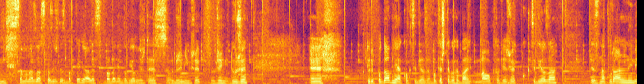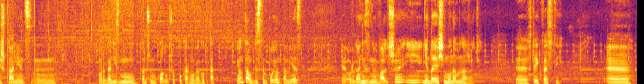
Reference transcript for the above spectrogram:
Sama nazwa wskazuje, że to jest bakteria, ale z badania dowiodły, że to jest olbrzymi grzyb, olbrzymi, duży, e, który podobnie jak kokcydioza, bo też tego chyba mało kto wie, że kokcydioza to jest naturalny mieszkaniec e, organizmu, tam czy układu pokarmowego ptaków. I on tam występuje, on tam jest, e, organizm z nim walczy i nie daje się mu namnażać e, w tej kwestii. E,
